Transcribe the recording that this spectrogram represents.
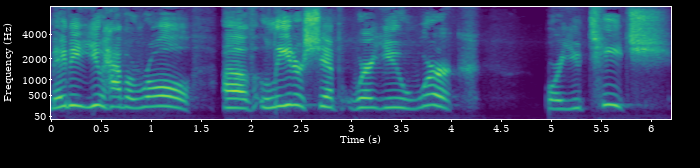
Maybe you have a role of leadership where you work or you teach.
